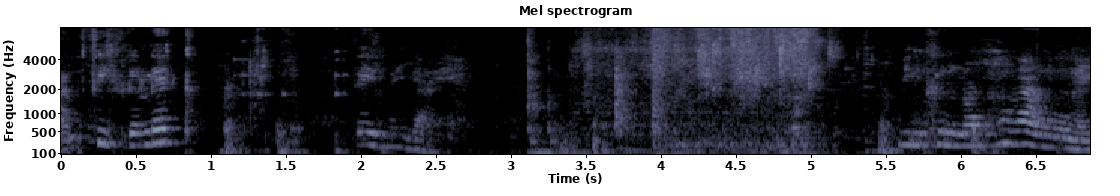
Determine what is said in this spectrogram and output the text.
สามสี่เล็กๆตีไม่ใหญ่ยิ่งขึ้นลงข้างล่างเหนื่อย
